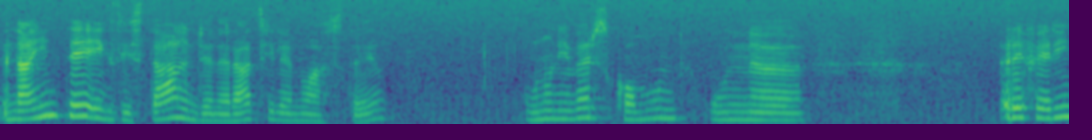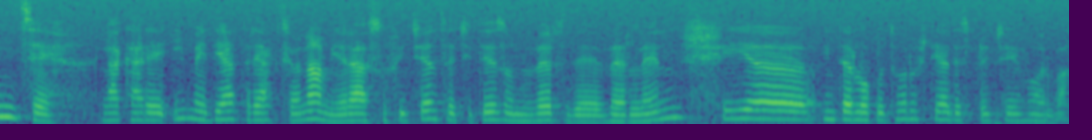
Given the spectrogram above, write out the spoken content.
Înainte exista în generațiile noastre un univers comun, un uh, referințe la care imediat reacționam. Era suficient să citez un vers de Verlaine și uh, interlocutorul știa despre ce e vorba.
